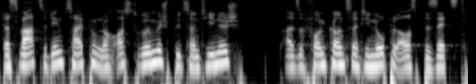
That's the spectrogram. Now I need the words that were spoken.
Das war zu dem Zeitpunkt noch oströmisch, byzantinisch, also von Konstantinopel aus besetzt.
